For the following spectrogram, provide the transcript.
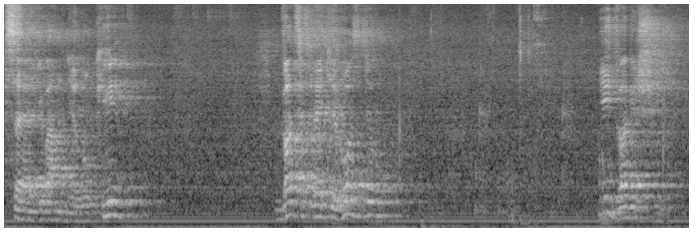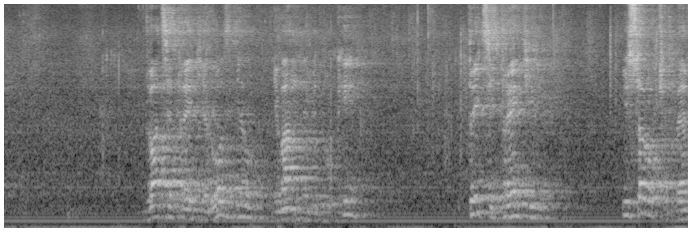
це Євангелія Луки, 23 розділ і два вірші. 23 розділ Євангелія від Луки, 33 і 44,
